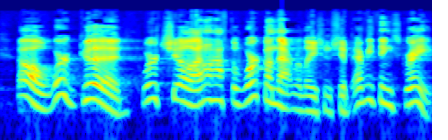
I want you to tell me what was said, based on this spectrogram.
oh, we're good. We're chill. I don't have to work on that relationship. Everything's great.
